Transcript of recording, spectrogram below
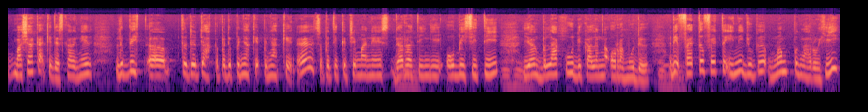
masyarakat kita sekarang ini lebih uh, terdedah kepada penyakit-penyakit eh, seperti kecil manis, darah mm-hmm. tinggi, obesiti mm-hmm. yang berlaku di kalangan orang muda. Mm-hmm. Jadi faktor-faktor ini juga mempengaruhi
